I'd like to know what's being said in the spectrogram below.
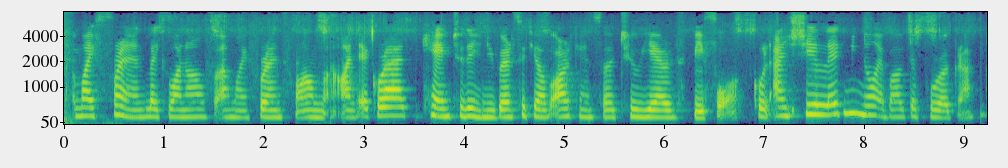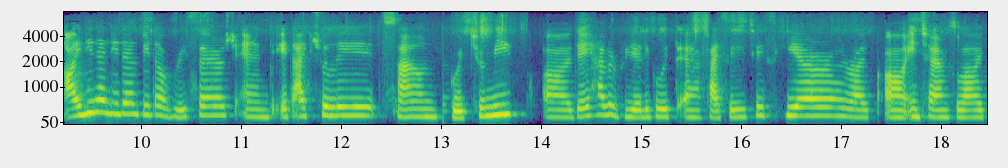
my friend, like one of uh, my friends from undergrad, came to the University of Arkansas two years before. Cool. And she let me know about the program. I did a little bit of research and it actually sounded good to me. Uh, they have a really good uh, facilities here, right? Uh, in terms like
